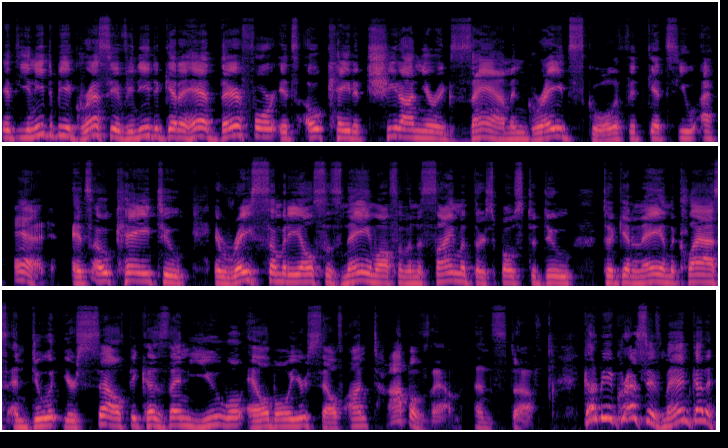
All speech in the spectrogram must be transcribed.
it, you need to be aggressive. You need to get ahead. Therefore, it's okay to cheat on your exam in grade school if it gets you ahead. It's okay to erase somebody else's name off of an assignment they're supposed to do to get an A in the class and do it yourself because then you will elbow yourself on top of them and stuff. Got to be aggressive, man. Got to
